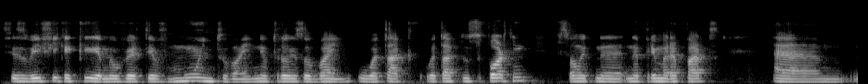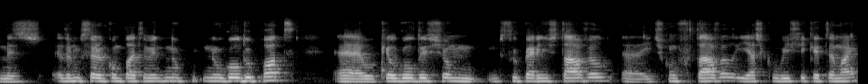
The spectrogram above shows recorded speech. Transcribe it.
A defesa do Benfica que, a meu ver, teve muito bem, neutralizou bem o ataque, o ataque do Sporting, principalmente na, na primeira parte Uh, mas adormeceram completamente no, no gol do Pote. Uh, aquele gol deixou-me super instável uh, e desconfortável, e acho que o Benfica também.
